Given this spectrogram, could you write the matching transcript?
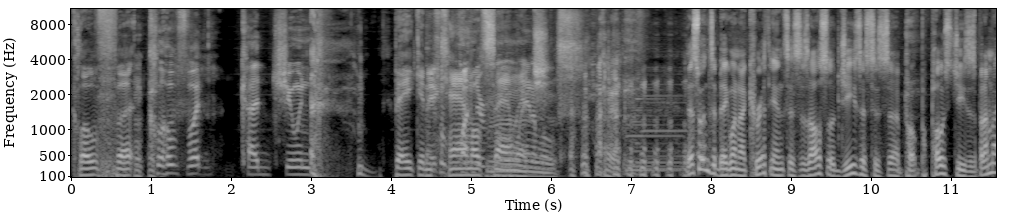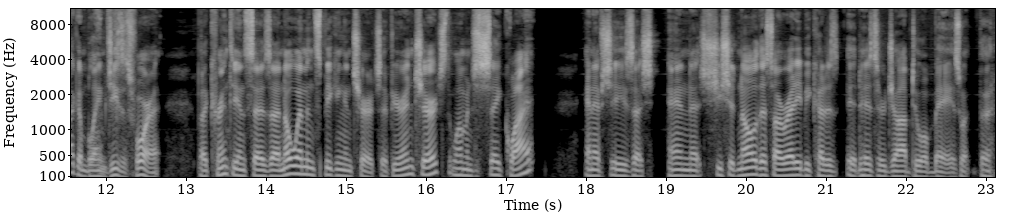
clove foot, clove foot, cud chewing. bacon, camel sandwich. This one's a big one on Corinthians. This is also Jesus is uh, po- post Jesus, but I'm not going to blame Jesus for it. But Corinthians says uh, no women speaking in church. If you're in church, the woman just stay quiet, and if she's uh, sh- and uh, she should know this already because it is her job to obey. Is what the,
